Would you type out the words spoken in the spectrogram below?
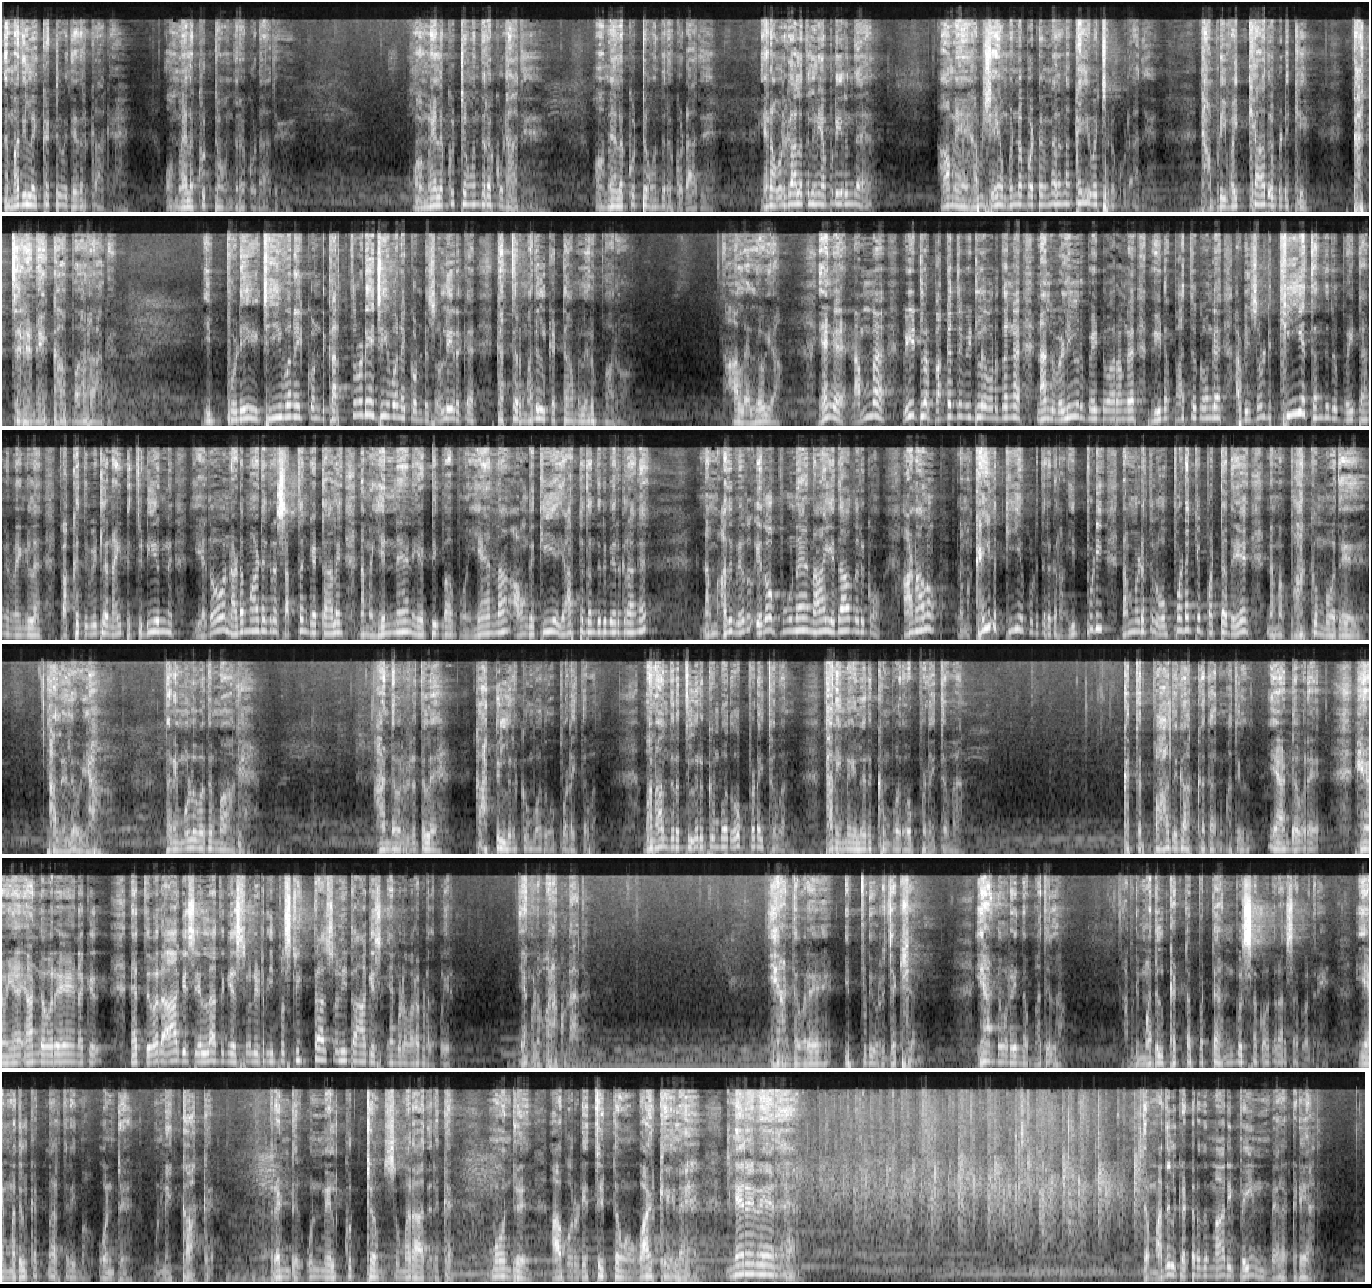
இந்த மதிலை கட்டுவது எதற்காக உன் மேல குற்றம் வந்துடக்கூடாது உன் மேல குற்றம் வந்துடக்கூடாது உன் மேல குற்றம் வந்துடக்கூடாது ஏன்னா ஒரு காலத்துல நீ அப்படி இருந்த. ஆமே அபிஷேகம் பண்ணப்பட்ட மேல நான் கை வச்சிடக்கூடாது நான் அப்படி வைக்காதபடிக்கு கர்த்தரனை காப்பாராக. இப்படி ஜீவனை கொண்டு கர்த்தருடைய ஜீவனை கொண்டு சொல்லியிருக்க கர்த்தர் மதில் கட்டாமல் இருப்பாரோ? ஹalleluya ஏங்க நம்ம வீட்டில் பக்கத்து வீட்டில் ஒருத்தங்க நாங்கள் வெளியூர் போயிட்டு வரோங்க வீடை பார்த்துக்கோங்க அப்படின்னு சொல்லிட்டு கீயை தந்துட்டு போயிட்டாங்கன்னு வைங்களேன். பக்கத்து வீட்டில் நைட்டு திடீர்னு ஏதோ நடமாடுகிற சத்தம் கேட்டாலே நம்ம என்னன்னு எட்டி பார்ப்போம். ஏன்னா அவங்க கீயை யார்கிட்ட தந்துட்டு போயிருக்கிறாங்க? நம்ம அது ஏதோ ஏதோ பூனை நாய் ஏதாவது இருக்கும். ஆனாலும் நம்ம கையில் கீயை கொடுத்துருக்குறாங்க. இப்படி நம்ம இடத்துல ஒப்படைக்கப்பட்டதையே நம்ம பார்க்கும்போது ஹalleluya தனி முழுவதுமாக ஆண்டவரிடத்துல காட்டில் இருக்கும்போது ஒப்படைத்தவன். வனாந்திரத்தில் இருக்கும்போது ஒப்படைத்தவன். தனிமையில் இருக்கும்போது ஒப்படைத்தவன். கத்தர் பாதுகாக்க தான் மதில். ஏண்டவரே ஆண்டவரே எனக்கு நேற்று வர ஆகிஸ் எல்லாத்துக்கும் சொல்லிட்டு இப்போ ஸ்ட்ரிக்டாக சொல்லிட்டு ஆகிஸ் என் கூட வரக்கூடாது போயிரு. என் கூட வரக்கூடாது. ஏண்டவரே இப்படி ஒரு ரிஜெக்ஷன் ஏண்டவரே இந்த மதில். அப்படி மதில் கட்டப்பட்ட அன்பு சகோதரா சகோதரி ஏன் மதில் கட்டினார் தெரியுமா? ஒன்று உன்னை காக்க. ரெண்டு உன்மேல் குற்றம் சுமராதிருக்க. மூன்று அவருடைய திட்டம் வாழ்க்கையில நிறைவேற. இந்த மதில் கட்டுறது மாதிரி பெயின் வேற கிடையாது.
